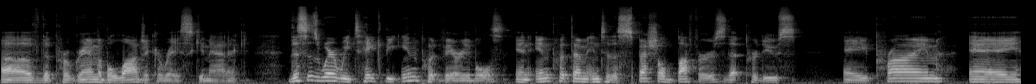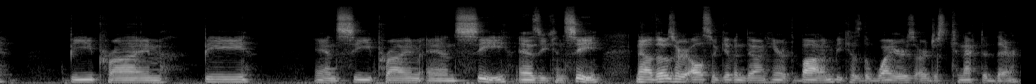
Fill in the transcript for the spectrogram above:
of the programmable logic array schematic. This is where we take the input variables and input them into the special buffers that produce a prime, a, B prime, B, and C prime and C, as you can see. Now those are also given down here at the bottom because the wires are just connected there.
